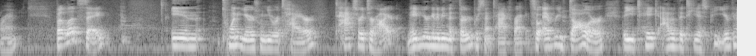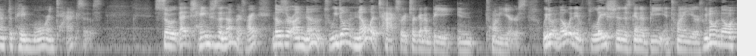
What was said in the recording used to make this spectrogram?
right? But let's say in 20 years when you retire, tax rates are higher. Maybe you're going to be in the 30% tax bracket. So every dollar that you take out of the TSP, you're going to have to pay more in taxes. So that changes the numbers, right? And those are unknowns. We don't know what tax rates are going to be in 20 years. We don't know what inflation is going to be in 20 years. We don't know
